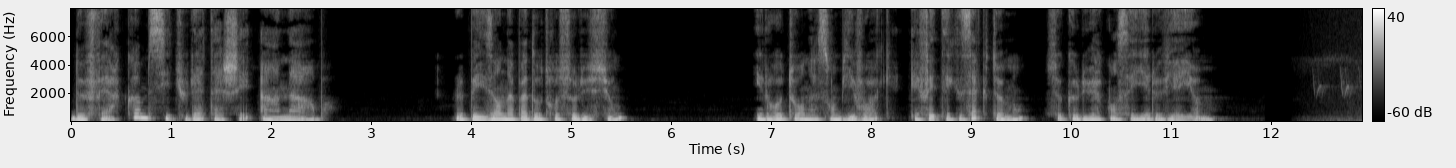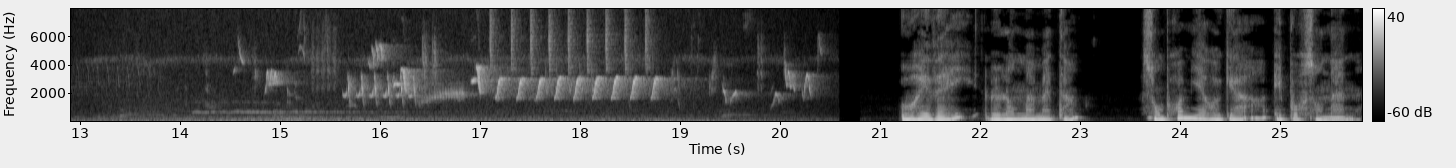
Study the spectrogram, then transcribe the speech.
de faire comme si tu l'attachais à un arbre. Le paysan n'a pas d'autre solution. Il retourne à son bivouac et fait exactement ce que lui a conseillé le vieil homme. Au réveil, le lendemain matin, son premier regard est pour son âne.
